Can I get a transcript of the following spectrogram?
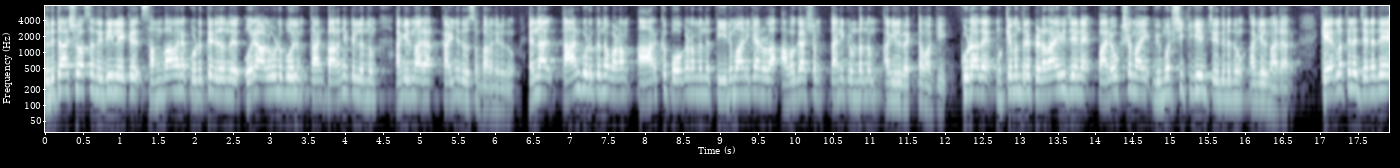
ദുരിതാശ്വാസ നിധിയിലേക്ക് സംഭാവന കൊടുക്കരുതെന്ന് ഒരാളോട് പോലും താൻ പറഞ്ഞിട്ടില്ലെന്നും അഖിൽ മാരാർ കഴിഞ്ഞ ദിവസം പറഞ്ഞിരുന്നു. എന്നാൽ താൻ കൊടുക്കുന്ന പണം ആർക്ക് പോകണമെന്ന് തീരുമാനിക്കാനുള്ള അവകാശം തനിക്കുണ്ടെന്നും അഖിൽ വ്യക്തമാക്കി. കൂടാതെ മുഖ്യമന്ത്രി പിണറായി വിജയനെ പരോക്ഷമായി വിമർശിക്കുകയും ചെയ്തിരുന്നു അഖിൽ മാരാർ. കേരളത്തിലെ ജനതയെ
